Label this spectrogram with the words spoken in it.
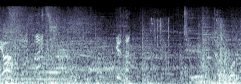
いよ手抜いたら終わるな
